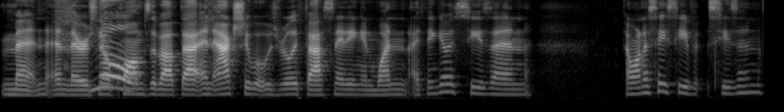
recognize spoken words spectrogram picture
men, and there's no, No. qualms about that. And actually, what was really fascinating in one, I think it was season, I want to say season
